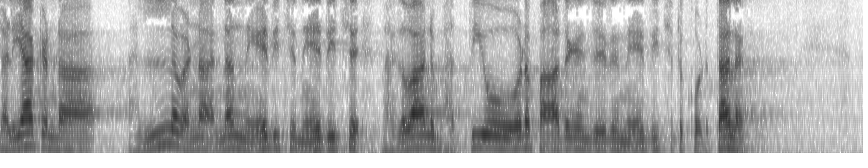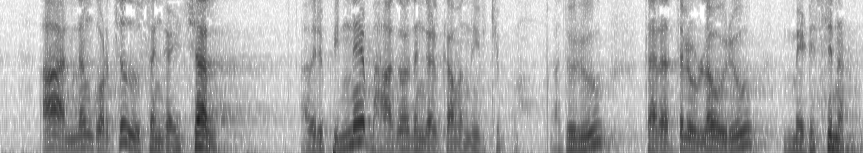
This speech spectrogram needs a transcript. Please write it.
കളിയാക്കണ്ട. നല്ലവണ്ണം അന്നം നേദിച്ച് നേദിച്ച് ഭഗവാന് ഭക്തിയോടെ പാചകം ചെയ്ത് നേദിച്ചിട്ട് കൊടുത്താൽ ആ അന്നം കുറച്ച് ദിവസം കഴിച്ചാൽ അവർ പിന്നെ ഭാഗവതം കേൾക്കാൻ വന്നിരിക്കും. അതൊരു തരത്തിലുള്ള ഒരു മെഡിസിനാണ്.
